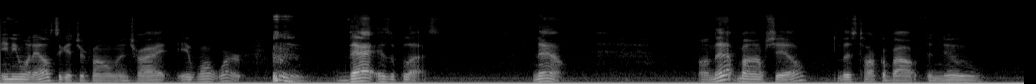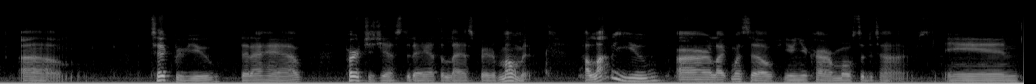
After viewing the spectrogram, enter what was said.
Anyone else to get your phone and try it, it won't work. that is a plus. Now, on that bombshell, let's talk about the new um, tech review that I have purchased yesterday at the last spare moment. A lot of you are like myself, you're in your car most of the times, and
